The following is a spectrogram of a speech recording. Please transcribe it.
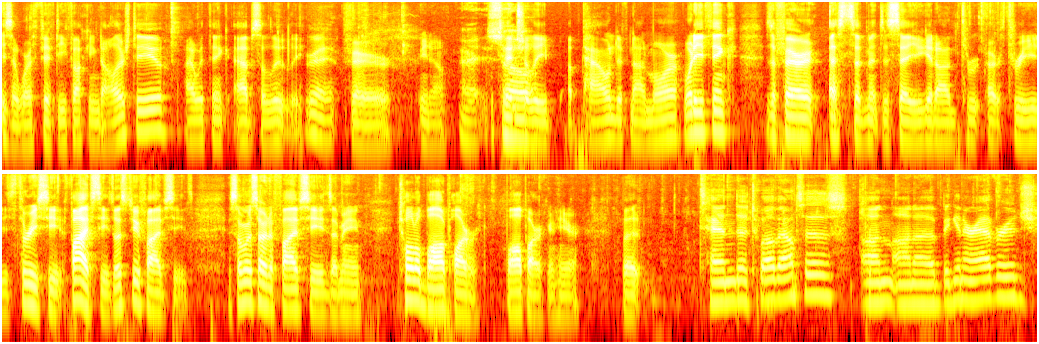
is it worth 50 fucking dollars to you? I would think absolutely. Right. Fair, you know, right, so- potentially a pound, if not more. What do you think is a fair estimate to say you get on th- or three, three seeds, five seeds? Let's do five seeds. If someone started five seeds, I mean, total ballpark, ballpark in here, but ten to twelve ounces on on a beginner average,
